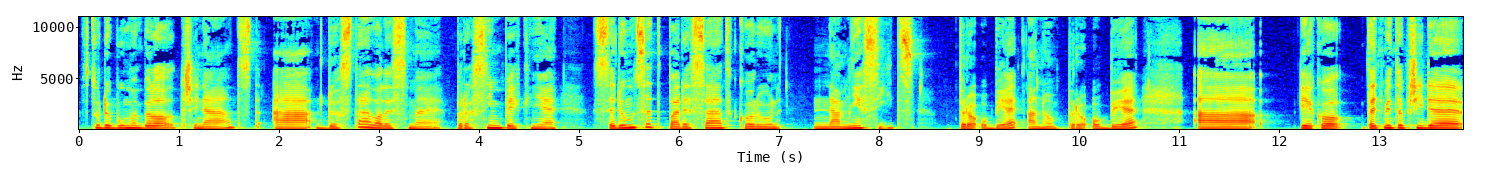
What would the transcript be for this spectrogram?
V tu dobu mi bylo 13 a dostávali jsme, prosím pěkně, 750 korun na měsíc. Pro obě, ano, pro obě. A jako teď mi to přijde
